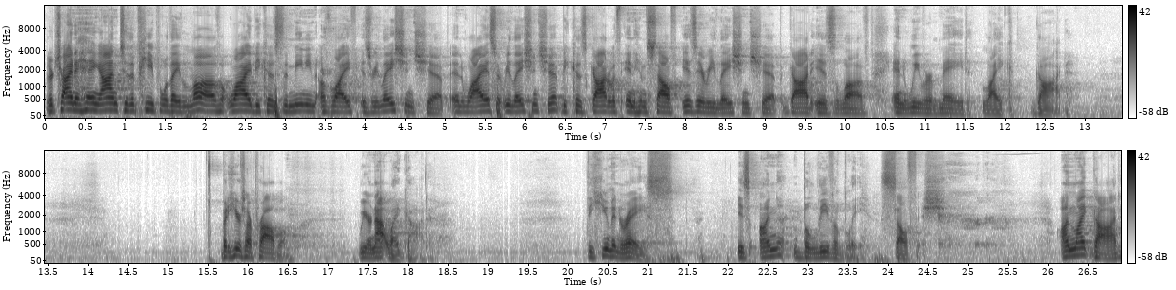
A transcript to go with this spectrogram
They're trying to hang on to the people they love. Why? Because the meaning of life is relationship. And why is it relationship? Because God within Himself is a relationship. God is love, and we were made like God. But here's our problem we are not like God. the human race is unbelievably selfish. Unlike God,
